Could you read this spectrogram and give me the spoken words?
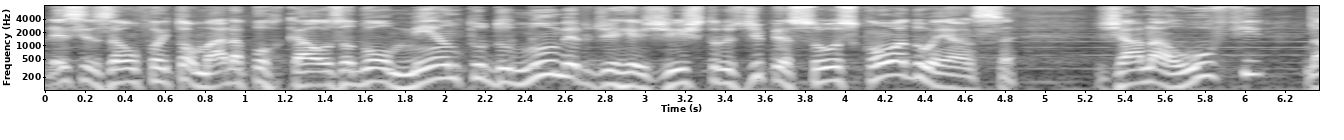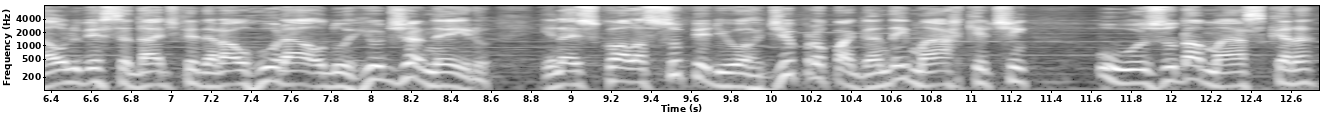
A decisão foi tomada por causa do aumento do número de registros de pessoas com a doença. Já na UF, na Universidade Federal Rural do Rio de Janeiro e na Escola Superior de Propaganda e Marketing, o uso da máscara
